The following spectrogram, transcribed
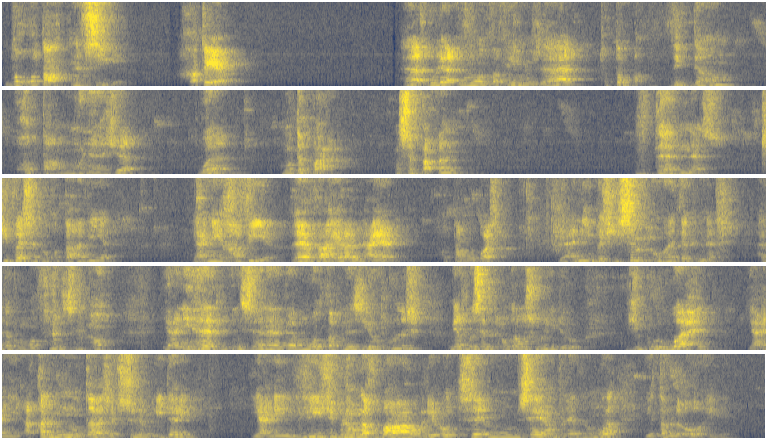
ضغوطات نفسية خطيرة. هؤلاء الموظفين النزهاء تطبق ضدهم خطة ممنهجه ومدبرة. مسبقا ضد هاد الناس. كيفاش هاد الخطة هذه يعني خفية غير ظاهرة للعيان. خطة مباشرة. يعني باش يسمحوا هذاك الناس هذاك الموظفين يسمحوه. يعني هذا الإنسان هذا موظف نزيه وكلش ما يخلص هذا الحكم واش يديروا يجيبوا له واحد يعني أقل منه درجة في السلم الإداري يعني اللي يجيب لهم الأخبار واللي يعود مسيرهم في هذه الأمور يطلعوه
